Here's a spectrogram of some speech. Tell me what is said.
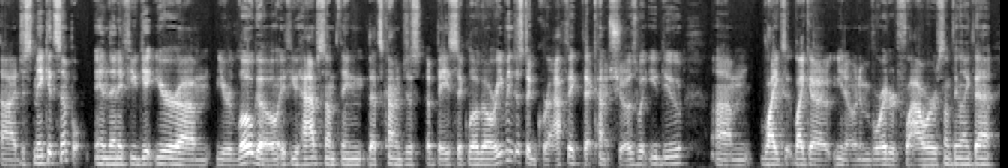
Uh, just make it simple. And then if you get your um, your logo, if you have something that's kind of just a basic logo, or even just a graphic that kind of shows what you do, um, like like a you know an embroidered flower or something like that,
